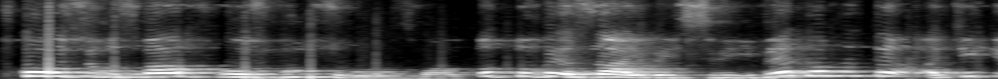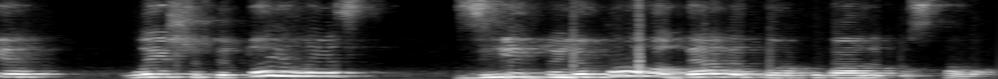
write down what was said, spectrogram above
в когось розвал, в когось брусовий розвал. Тобто ви зайвий свій видалите, а тільки лишите той лист, згідно якого, де ви порахували по ставам.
